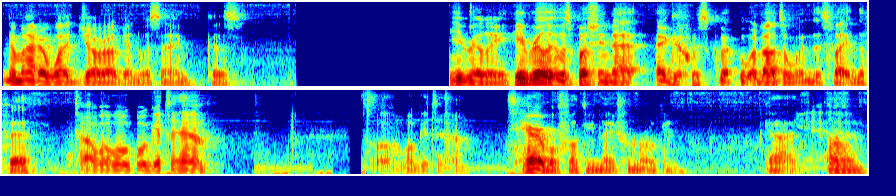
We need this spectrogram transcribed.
No matter what Joe Rogan was saying, because he really he really was pushing that Edgar was about to win this fight in the fifth. So we'll we'll, we'll get to him. Well, we'll get to him. Terrible fucking night from Rogan. God. Yeah. Um.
